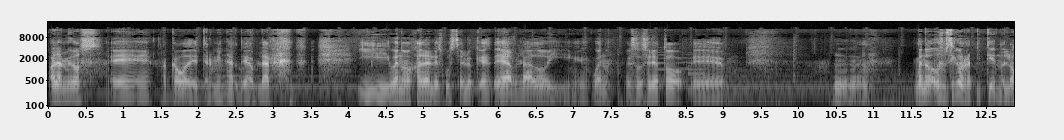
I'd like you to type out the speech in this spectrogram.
Hola amigos, eh, acabo de terminar de hablar y bueno, ojalá les guste lo que he hablado y bueno, eso sería todo. Eh, mm, bueno, sigo repitiéndolo.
